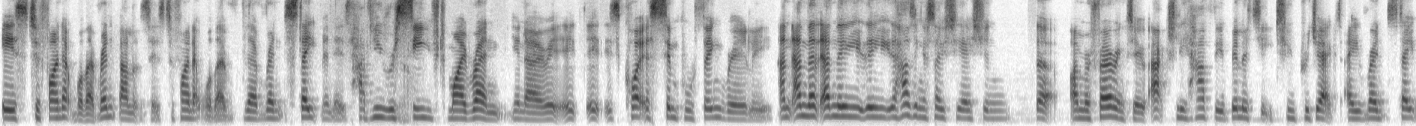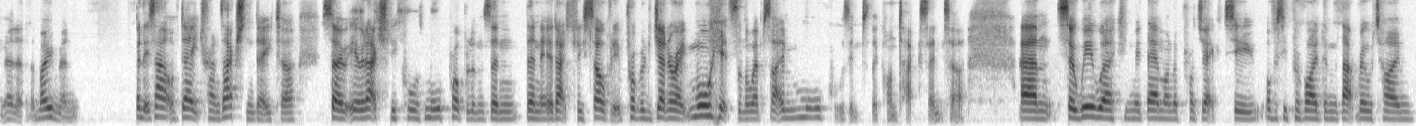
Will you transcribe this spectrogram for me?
is to find out what their rent balance is to find out what their, their rent statement is. Have you received yeah. my rent? You know it, it, it's quite a simple thing really. And and the, and the, the housing association that i'm referring to actually have the ability to project a rent statement at the moment but it's out of date transaction data. So it would actually cause more problems than, than it actually solve. It would probably generate more hits on the website and more calls into the contact center. Um, so we're working with them on a project to obviously provide them with that real-time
